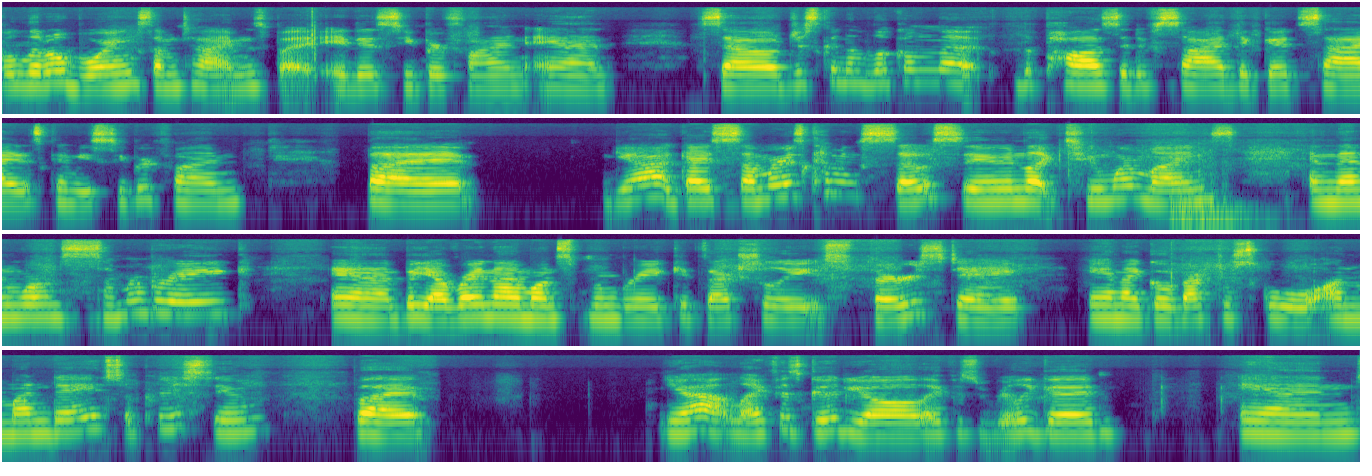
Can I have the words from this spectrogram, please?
a little boring sometimes, but it is super fun. And so just gonna look on the the positive side, the good side. It's gonna be super fun. But yeah, guys, summer is coming so soon, like two more months, and then we're on summer break. And but yeah, right now I'm on spring break. It's actually it's Thursday, and I go back to school on Monday, so pretty soon. But yeah, life is good, y'all. Life is really good. And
